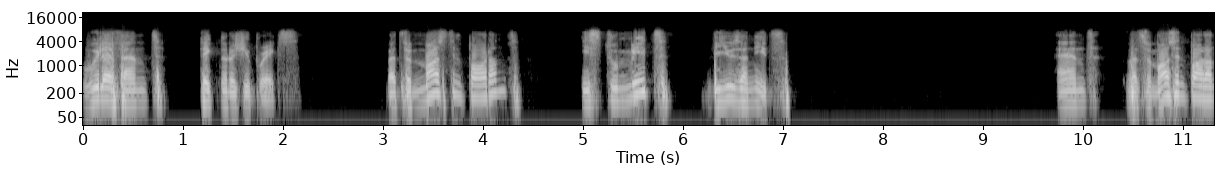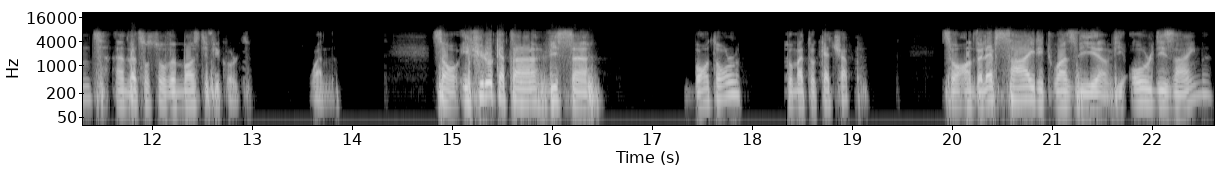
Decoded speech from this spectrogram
relevant technology breaks. But the most important is to meet the user needs. And that's the most important, and that's also the most difficult one. So if you look at uh, this uh, bottle, tomato ketchup, so on the left side, it was the, uh, the old design,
